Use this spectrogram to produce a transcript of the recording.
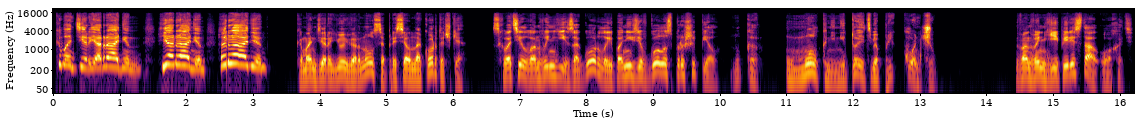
«Командир, я ранен! Я ранен! Ранен!» Командир Юй вернулся, присел на корточки, схватил Ван Вэньи за горло и, понизив голос, прошипел. «Ну-ка, умолкни, не то я тебя прикончу!» Ван Вэньи перестал охоть.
